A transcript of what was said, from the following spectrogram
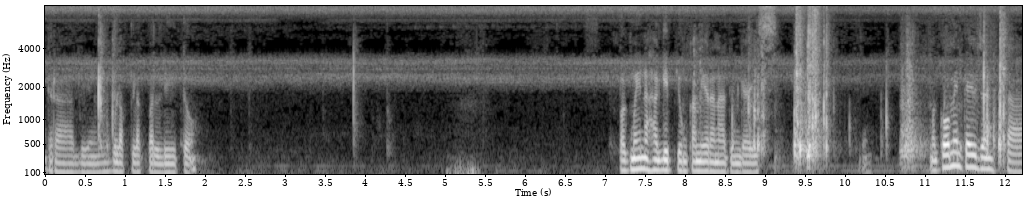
Grabe yung bulaklak pala dito. Pag may nahagip yung camera natin guys. yan. Mag-comment kayo dyan sa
